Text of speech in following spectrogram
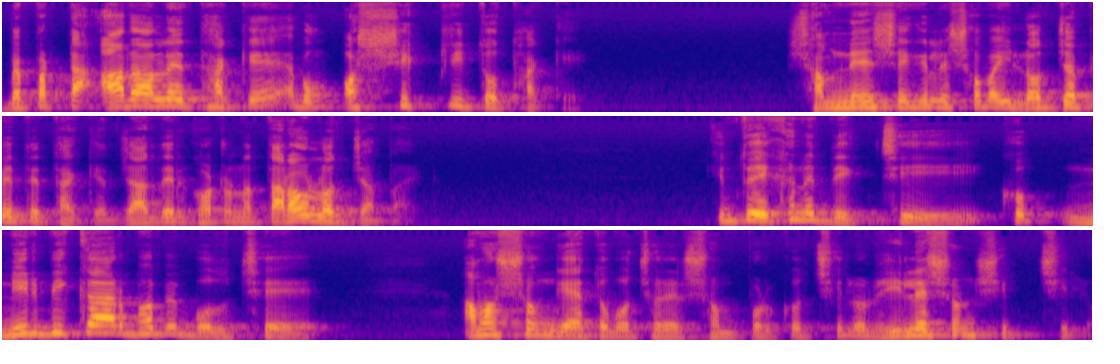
ব্যাপারটা আড়ালে থাকে এবং অস্বীকৃত থাকে। সামনে এসে গেলে সবাই লজ্জা পেতে থাকে, যাদের ঘটনা তারাও লজ্জা পায়। কিন্তু এখানে দেখছি খুব নির্বিকারভাবে বলছে, আমার সঙ্গে এত বছরের সম্পর্ক ছিল রিলেশনশিপ ছিল।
